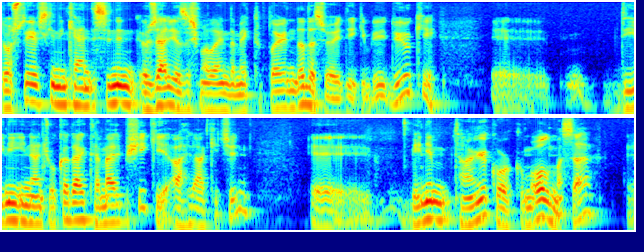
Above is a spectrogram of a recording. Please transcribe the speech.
Dostoyevski'nin kendisinin özel yazışmalarında, mektuplarında da söylediği gibi diyor ki e, dini inanç o kadar temel bir şey ki ahlak için e, benim tanrı korkum olmasa e,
